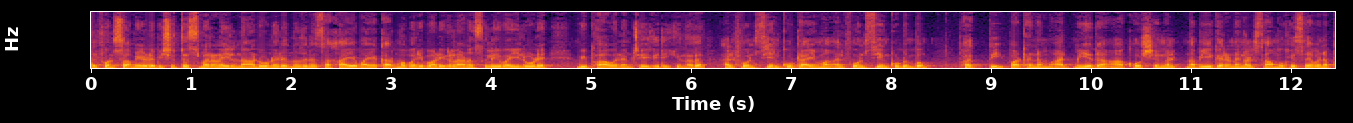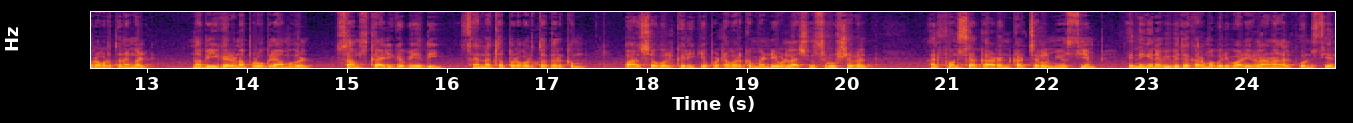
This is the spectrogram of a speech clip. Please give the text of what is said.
അൽഫോൻസാമയുടെ വിശുദ്ധ സ്മരണയിൽ നാടുണരുന്നതിന് സഹായമായ കർമ്മ പരിപാടികളാണ് സ്ലീവയിലൂടെ വിഭാവനം ചെയ്തിരിക്കുന്നത്. അൽഫോൻസിയൻ കൂട്ടായ്മ അൽഫോൻസിയൻ കുടുംബം ഭക്തി പഠനം ആത്മീയത ആഘോഷങ്ങൾ നവീകരണങ്ങൾ സാമൂഹ്യ സേവന പ്രവർത്തനങ്ങൾ നവീകരണ പ്രോഗ്രാമുകൾ സാംസ്കാരിക വേദി സന്നദ്ധ പ്രവർത്തകർക്കും പാർശ്വവൽക്കരിക്കപ്പെട്ടവർക്കും വേണ്ടിയുള്ള ശുശ്രൂഷകൾ അൽഫോൻസ ഗാർഡൻ കൾച്ചറൽ മ്യൂസിയം എന്നിങ്ങനെ വിവിധ കർമ്മ പരിപാടികളാണ് അൽഫോൻസിയൻ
